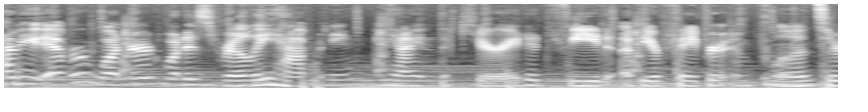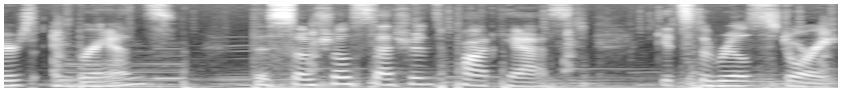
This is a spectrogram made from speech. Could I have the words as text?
Have you ever wondered what is really happening behind the curated feed of your favorite influencers and brands? The Social Sessions podcast gets the real story.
